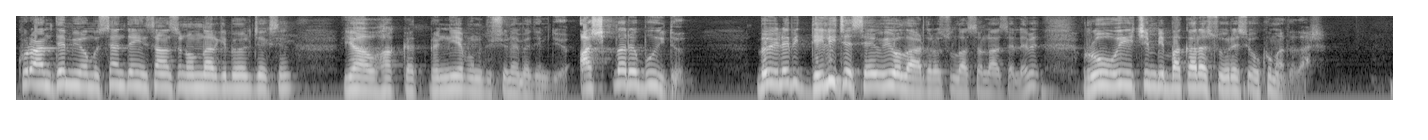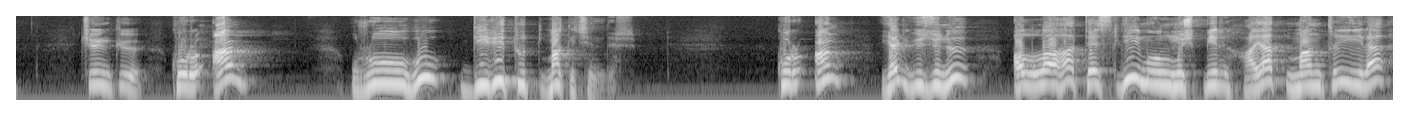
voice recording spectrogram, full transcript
Kur'an demiyor mu sen de insansın onlar gibi öleceksin. Yahu hakikat ben niye bunu düşünemedim diyor. Aşkları buydu. Böyle bir delice seviyorlardı Resulullah sallallahu aleyhi ve sellem'i. Ruhu için bir Bakara suresi okumadılar. Çünkü Kur'an ruhu diri tutmak içindir. Kur'an yeryüzünü Allah'a teslim olmuş bir hayat mantığıyla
